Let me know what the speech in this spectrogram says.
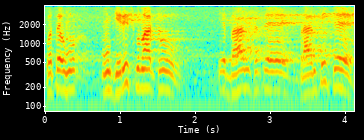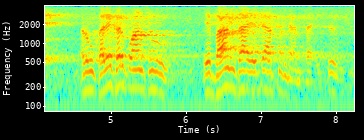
પોતે હું હું ગિરીશ છું. એ ભાન છે ભ્રાંતિ છે. અને હું ખરેખર કોણ છું? એ ભાન થાય એટલે આત્મજ્ઞાન થાય શું?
